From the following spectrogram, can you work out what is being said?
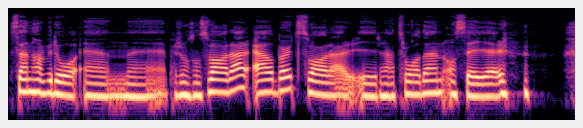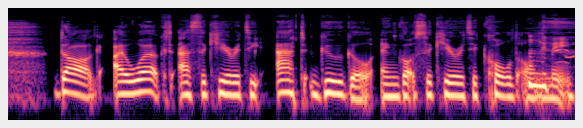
Sen har vi då en eh, person som svarar. Albert svarar i den här tråden och säger Dog, I worked as security at Google and got security called on me.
